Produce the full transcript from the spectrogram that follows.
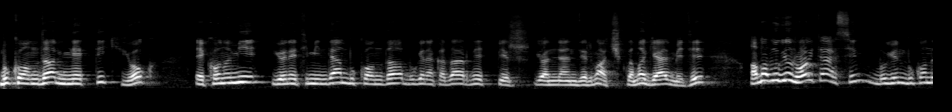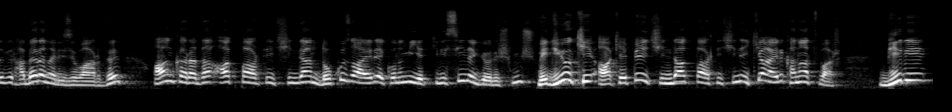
Bu konuda netlik yok. Ekonomi yönetiminden bu konuda bugüne kadar net bir yönlendirme, açıklama gelmedi. Ama bugün Reuters'in bugün bu konuda bir haber analizi vardı. Ankara'da AK Parti içinden 9 ayrı ekonomi yetkilisiyle görüşmüş ve diyor ki AKP içinde AK Parti içinde iki ayrı kanat var. Biri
